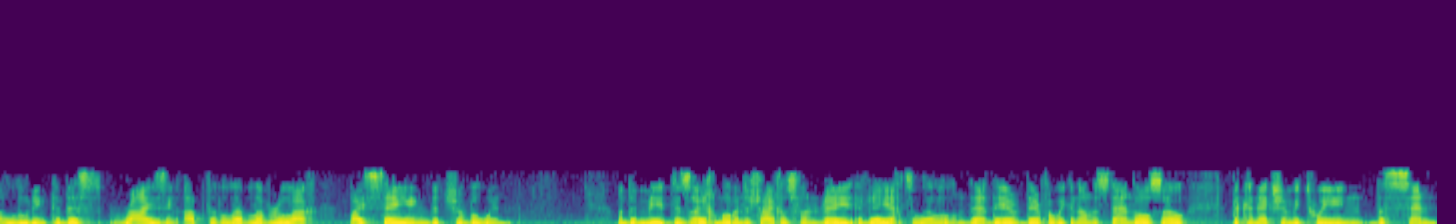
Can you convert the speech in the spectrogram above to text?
alluding to this rising up to the level of Ruach by saying the Tshuva wind. When the mit is moving the shaykhs von Reach zu Elul, and that there, therefore we can understand also the connection between the scent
